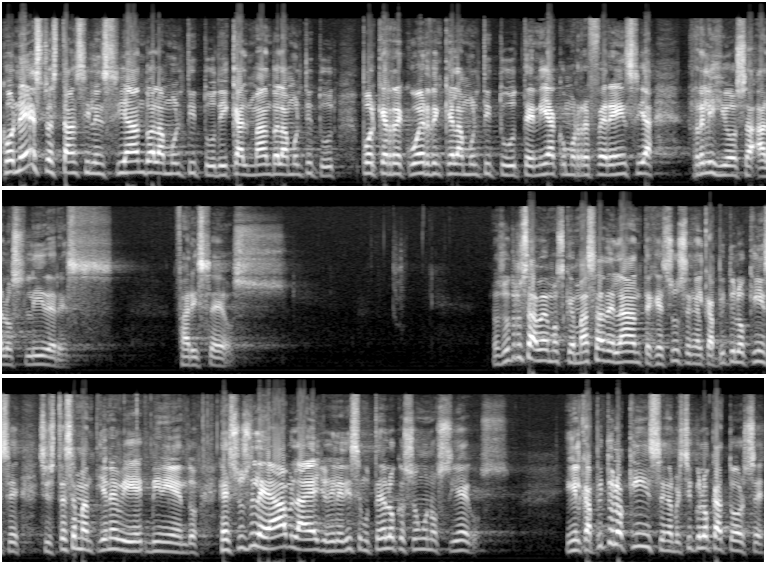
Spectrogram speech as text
con esto están silenciando a la multitud y calmando a la multitud, porque recuerden que la multitud tenía como referencia religiosa a los líderes fariseos. Nosotros sabemos que más adelante Jesús en el capítulo 15, si usted se mantiene viniendo, Jesús le habla a ellos y le dicen, ustedes lo que son unos ciegos. En el capítulo 15, en el versículo 14,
